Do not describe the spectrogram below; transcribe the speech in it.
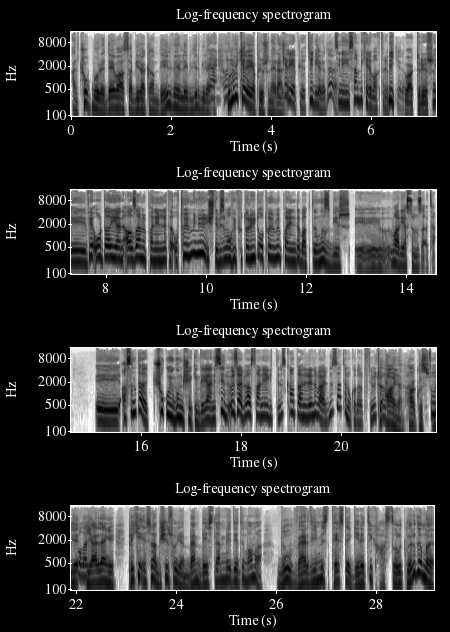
hani çok böyle devasa bir rakam değil verilebilir bir rakam. Yani öyle Bunu bir kere yapıyorsun bir herhalde. kere yapıyor. Bir kere değil mi? Sineği insan bir kere baktırıyor. Bir kere baktırıyorsun. Ee, ve orada yani Alzheimer paneline kadar otoimmünü işte bizim o hipotiroidi otoimmün panelinde baktığımız bir e, varyasyon zaten. E, aslında çok uygun bir şekilde yani siz özel bir hastaneye gittiniz kan tahlillerini verdiniz zaten o kadar tutuyor. Ta- Aynen haklısın. Ye- olarak- yerden Peki Esra bir şey söyleyeceğim. Ben beslenme dedim ama bu verdiğimiz testle genetik hastalıkları da mı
